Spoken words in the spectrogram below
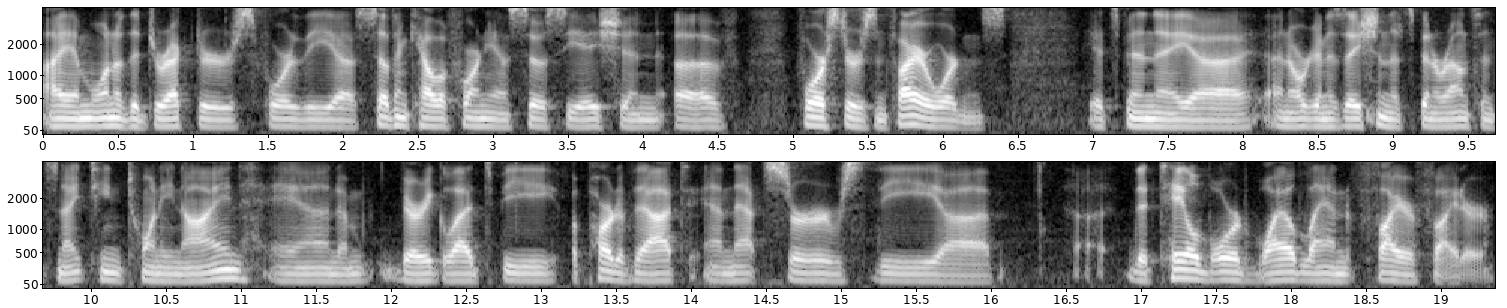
I am one of the directors for the uh, Southern California Association of Foresters and Fire Wardens. It's been a uh, an organization that's been around since 1929, and I'm very glad to be a part of that. And that serves the uh, uh the tailboard wildland firefighter.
